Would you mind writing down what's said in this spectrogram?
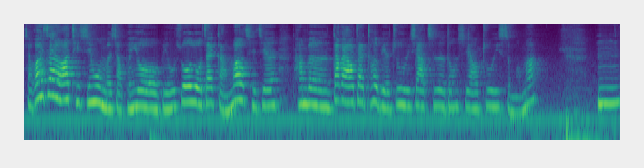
小高医生要提醒我们小朋友，比如说如果在感冒期间，他们大概要再特别注意一下吃的东西要注意什么吗？嗯，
